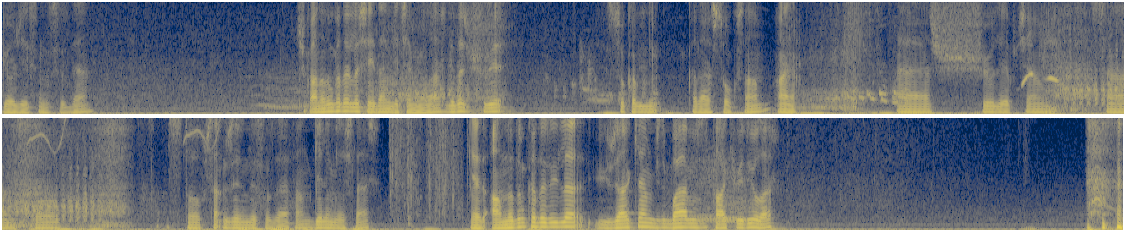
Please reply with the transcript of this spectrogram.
Göreceksiniz siz de. Çünkü anladığım kadarıyla şeyden geçemiyorlar. Ya da şuraya sokabildiğim kadar soksam. Aynen. Ee, şöyle yapacağım. Sen stop. Sen stop. Sen üzerindesin zaten. Gelin gençler. Evet anladığım kadarıyla yüzerken bizi bayağı bir hızlı takip ediyorlar.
